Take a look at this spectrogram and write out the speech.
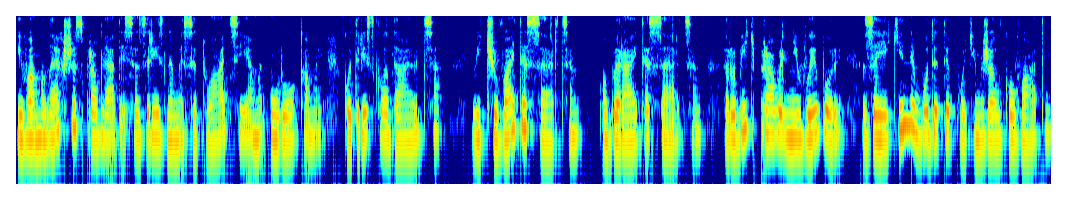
і вам легше справлятися з різними ситуаціями, уроками, котрі складаються. Відчувайте серцем, обирайте серцем, робіть правильні вибори, за які не будете потім жалкувати.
